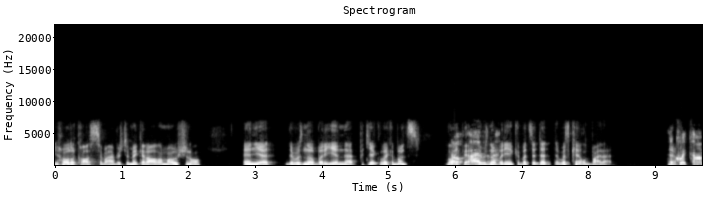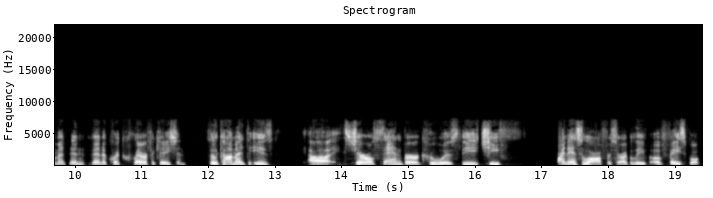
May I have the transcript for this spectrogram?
Holocaust survivors to make it all emotional. And yet there was nobody in that particular kibbutz like that. I've, there was nobody in kibbutz that, that was killed by that. A yeah. quick comment and then a quick clarification. So the comment is uh, Sheryl Sandberg, who was the chief financial officer, I believe, of Facebook,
